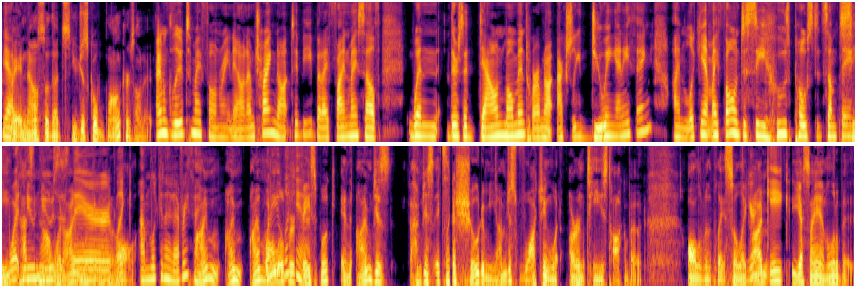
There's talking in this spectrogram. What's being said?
Yeah. Right, and now so that's you just go bonkers on it. I'm glued to my phone right now and I'm trying not to be, but I find myself when there's a down moment where I'm not actually doing anything, I'm looking at my phone to see who's posted something, See, what new news what is I'm there. like all. I'm looking at everything. I'm I'm I'm What all over? Facebook, and I'm just I'm just it's like a show to me. I'm just watching what RMTs talk about all over the place. So like You're a I'm geek. Yes, I am a little bit.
